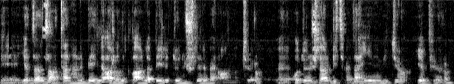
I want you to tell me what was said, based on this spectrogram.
E, ya da zaten hani belli aralıklarla belli dönüşleri ben anlatıyorum. E, o dönüşler bitmeden yeni video yapıyorum.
